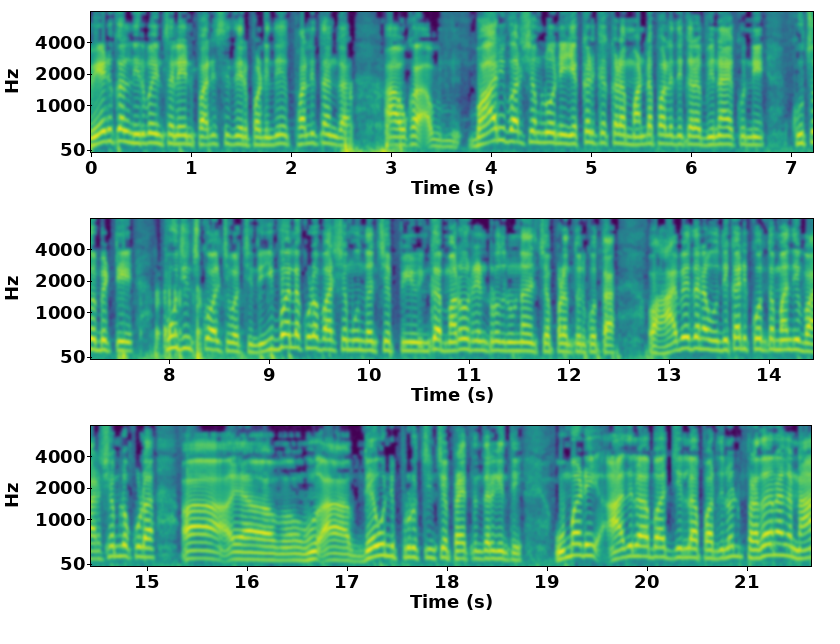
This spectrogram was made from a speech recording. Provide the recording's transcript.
వేడుకలు నిర్వహించలేని పరిస్థితి ఏర్పడింది. ఫలితంగా ఒక భారీ వర్షంలోని ఎక్కడికక్కడ మండపాల దగ్గర వినాయకుడిని కూర్చోబెట్టి పూజించుకోవాల్సి వచ్చింది. ఇవాళ కూడా వర్షం ఉందని చెప్పి ఇంకా మరో రెండు రోజులు ఉన్నదని చెప్పడంతో కొంత ఆవేదన ఉంది. కానీ కొంతమంది వర్షంలో కూడా దేవుణ్ణి పూర్తించే ప్రయత్నం జరిగింది. ఉమ్మడి ఆదిలాబాద్ జిల్లా పరిధిలోని ప్రధానంగా నా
